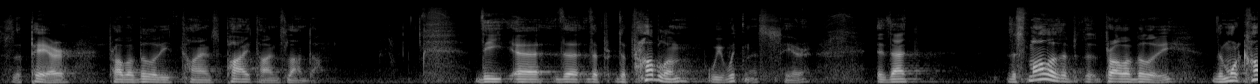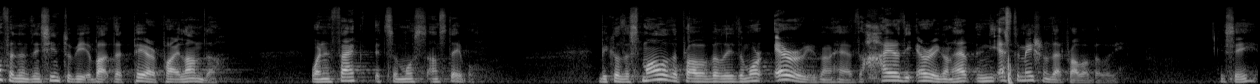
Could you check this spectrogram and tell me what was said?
It's the pair probability times pi times lambda. The, uh, the, the, the problem we witness here is that the smaller the, the probability, the more confident they seem to be about that pair pi lambda, when in fact it's the most unstable. Because the smaller the probability, the more error you're going to have, the higher the error you're going to have in the estimation of that probability. You see?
